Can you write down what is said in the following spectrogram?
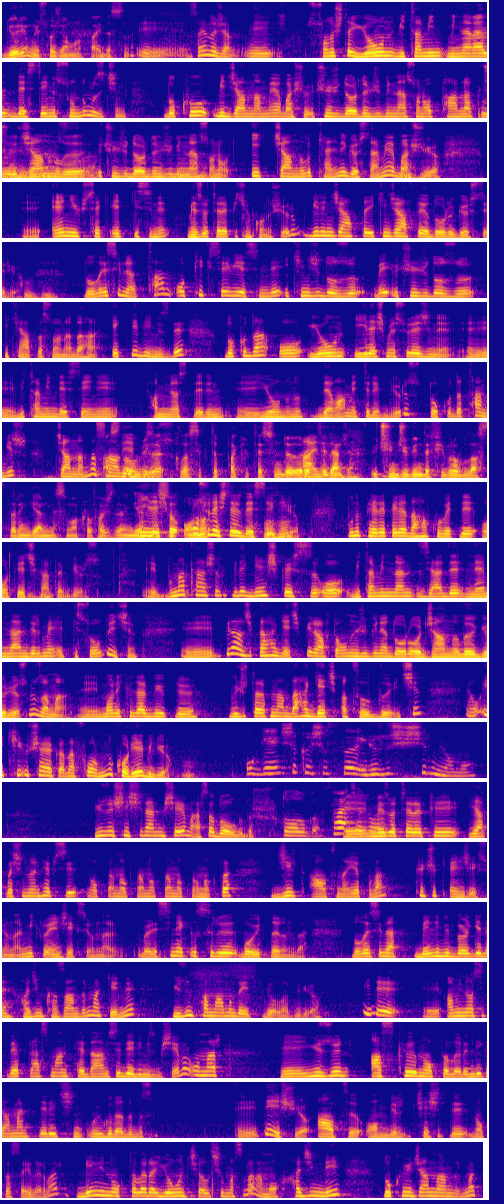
görüyor muyuz hocam bunun faydasını? Ee, Sayın Hocam, e, sonuçta yoğun vitamin, mineral desteğini sunduğumuz için doku bir canlanmaya başlıyor. Üçüncü, dördüncü günden sonra o parlaklığı, Üçüncü canlılığı, sonra. üçüncü, dördüncü günden Hı hı. sonra o ilk canlılık kendini göstermeye başlıyor. Ee, en yüksek etkisini mezoterapi için konuşuyorum. Birinci hafta, ikinci haftaya doğru gösteriyor. Hı hı. Dolayısıyla tam o pik seviyesinde ikinci dozu ve üçüncü dozu iki hafta sonra daha eklediğimizde dokuda o yoğun iyileşme sürecini, e, vitamin desteğini, amino asitlerin e, yoğunluğunu devam ettirebiliyoruz. Dokuda tam bir canlanma Aslında o bize sağlayabiliyoruz. klasik tıp fakültesinde öğretilen hocam. üçüncü günde fibroblastların gelmesi, makrofajların gelmesi İyileşme, onu o süreçleri destekliyor. Bunu PRP ile daha kuvvetli ortaya çıkartabiliyoruz. E, Buna karşılık bir de gençlik aşısı o vitaminden ziyade nemlendirme etkisi olduğu için e, birazcık daha geç, bir hafta 10. güne doğru o canlılığı görüyorsunuz ama e, moleküler büyüklüğü vücut tarafından daha geç atıldığı için o 2-3 aya kadar formunu koruyabiliyor. O gençlik aşısı yüzü şişirmiyor mu? Yüzü şişiren bir şey varsa dolgudur. Dolgu. Sadece E, dolgu. mezoterapi yaklaşımların hepsi nokta nokta nokta nokta nokta cilt altına yapılan küçük enjeksiyonlar, mikro enjeksiyonlar böyle sinek ısırığı boyutlarında. Dolayısıyla belli bir bölgede hacim kazandırmak yerine yüzün tamamında etkili olabiliyor. Bir de e, aminoasit replasman tedavisi dediğimiz bir şey var. Onlar e, yüzün askı noktaları, ligamentleri için uyguladığımız e, değişiyor. 6, 11 çeşitli nokta sayıları var. Belli noktalara yoğun çalışılması var ama o hacim değil, dokuyu canlandırmak,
